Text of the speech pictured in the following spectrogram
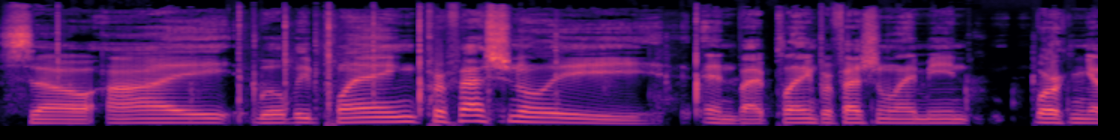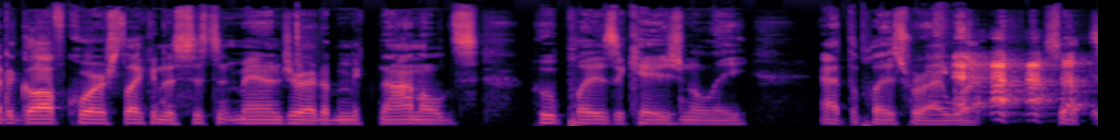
So I will be playing professionally, and by playing professionally, I mean working at a golf course like an assistant manager at a McDonald's who plays occasionally at the place where I work. So,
